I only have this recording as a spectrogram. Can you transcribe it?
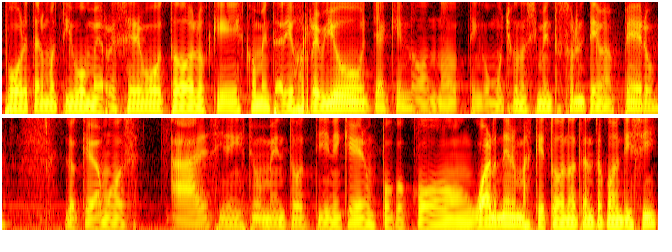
Por tal motivo me reservo todo lo que es comentarios o review, ya que no, no tengo mucho conocimiento sobre el tema, pero lo que vamos a decir en este momento tiene que ver un poco con Warner, más que todo, no tanto con DC,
